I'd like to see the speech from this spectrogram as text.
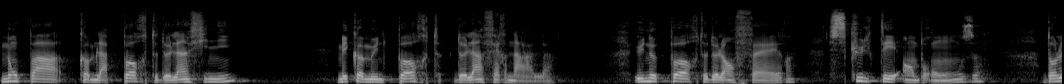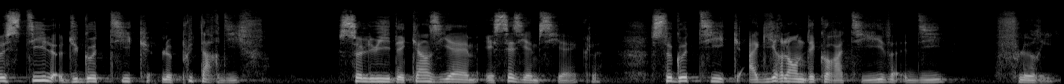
non pas comme la porte de l'infini, mais comme une porte de l'infernal, une porte de l'enfer, sculptée en bronze, dans le style du gothique le plus tardif, celui des XVe et XVIe siècles, ce gothique à guirlande décorative dit fleuri.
